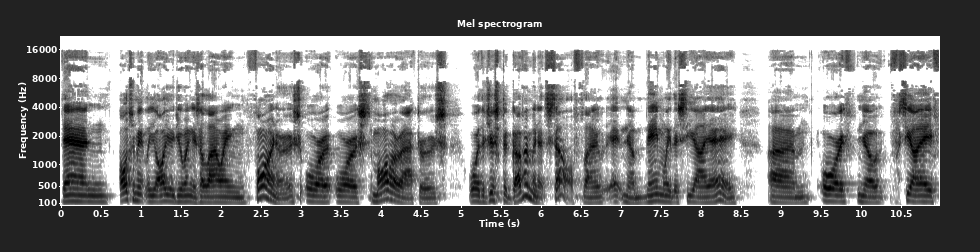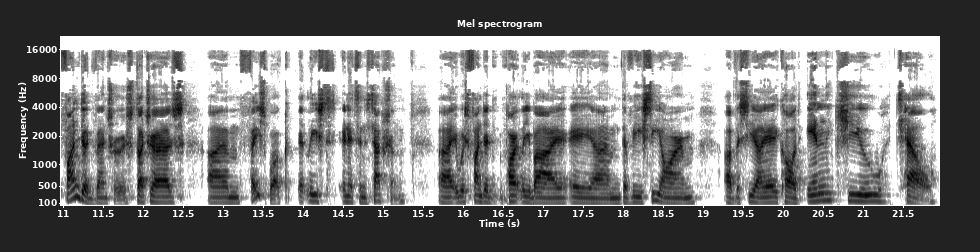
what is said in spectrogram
then ultimately all you're doing is allowing foreigners or, or smaller actors or the, just the government itself, like, you know, namely the CIA, um, or you know, CIA funded ventures such as um, Facebook, at least in its inception. Uh, it was funded partly by a um, the VC arm of the CIA called In-Q-Tel.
